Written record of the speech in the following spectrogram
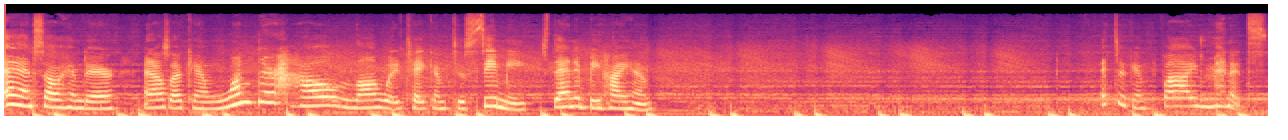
and saw him there and I was like, okay, I wonder how long would it take him to see me standing behind him. It took him five minutes.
